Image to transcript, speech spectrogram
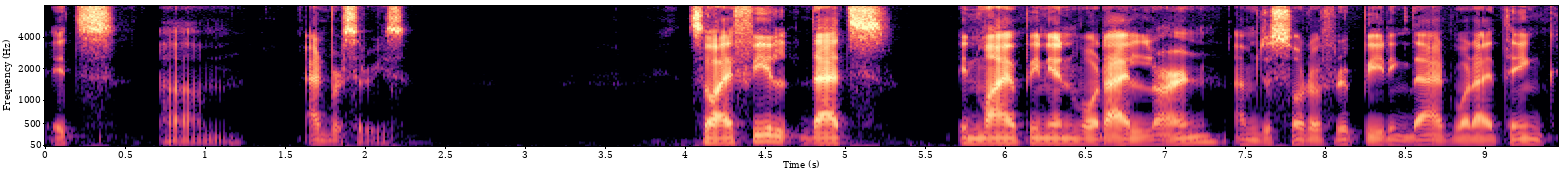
its um, adversaries. So I feel that's, in my opinion, what I learn. I'm just sort of repeating that. What I think.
